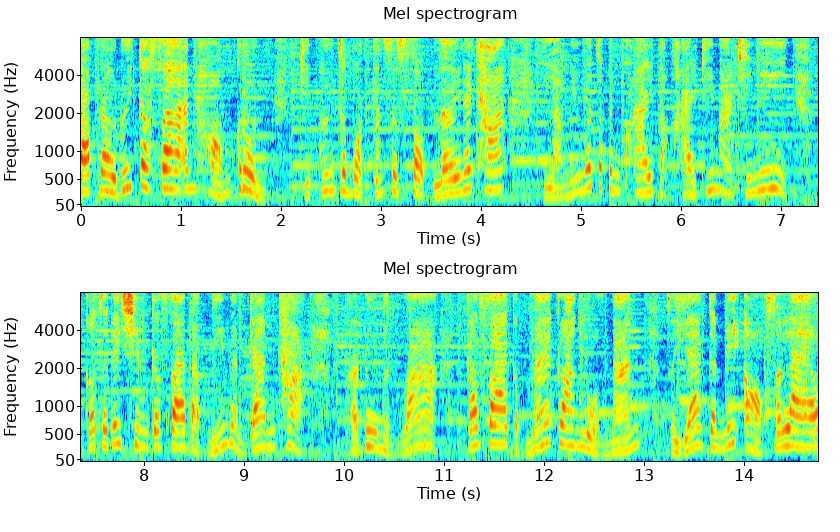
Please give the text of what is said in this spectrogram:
รับเราด้วยกาแฟอันหอมกลุ่น ที่เพิ่งจะบดกันสดๆเลยนะคะ และไม่ว่าจะเป็นใครต่อใครที่มาที่นี่ ก็จะได้ชิมกาแฟแบบนี้เหมือนกันค่ะ เพราะดูเหมือนว่ากาแฟกับแม่กลางหลวงนั้น จะแยกกันไม่ออกซะแล้ว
